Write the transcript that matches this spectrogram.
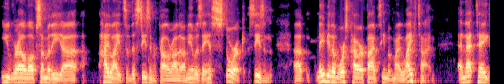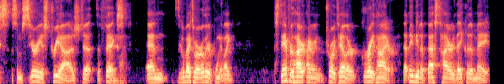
you rattled off some of the uh, highlights of this season for Colorado. I mean, it was a historic season, uh, maybe the worst Power Five team of my lifetime, and that takes some serious triage to, to fix. Yeah. And to go back to our earlier point, like Stanford hiring Troy Taylor, great hire. That may be the best hire they could have made.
